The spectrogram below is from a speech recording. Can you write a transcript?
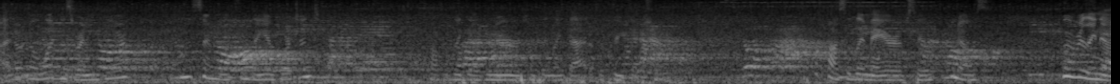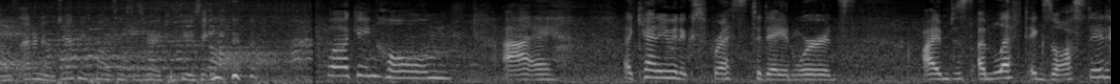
I don't know what he's running for. I'm assuming it's something important. Probably governor or something like that of a prefecture. Possibly mayor of Seoul, who knows? Who really knows? I don't know. Japanese politics is very confusing. Walking home, I I can't even express today in words. I'm just, I'm left exhausted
